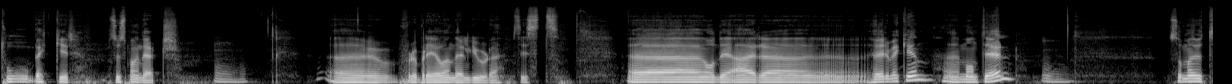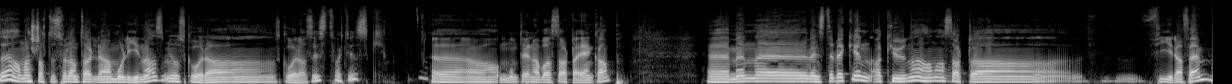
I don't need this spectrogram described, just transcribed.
to bekker suspendert. Mm. Uh, for det ble jo en del gule sist. Og det er uh, høyrebekken, uh, Montiel, Mm som er ute. Han erstattes vel antagelig av Molina, som jo scora sist, faktisk. Uh, Montiel har bare starta én kamp. Uh, men uh, venstrebekken, Akuna, han har starta fire av fem.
